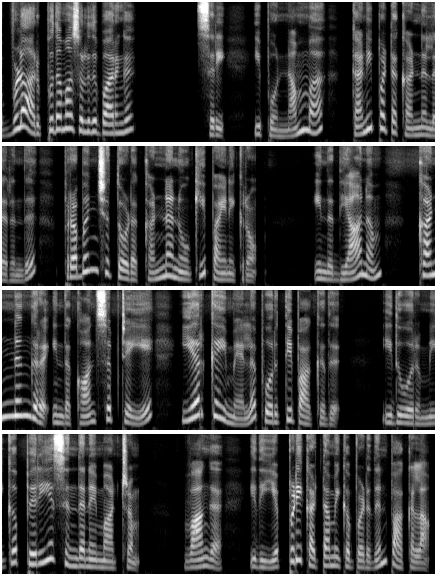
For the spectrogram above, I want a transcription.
எவ்வளவு அற்புதமா சொல்லுது பாருங்க. சரி இப்போ நம்ம தனிப்பட்ட கண்ணுல இருந்து பிரபஞ்சத்தோட கண்ணை நோக்கி பயணிக்கிறோம். இந்த தியானம் கண்ணுங்கிற இந்த கான்செப்டையே இயற்கை மேல பொருத்தி பாக்குது. இது ஒரு மிகப்பெரிய சிந்தனை மாற்றம். வாங்க இது எப்படி கட்டமைக்கப்படுதுன்னு பார்க்கலாம்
